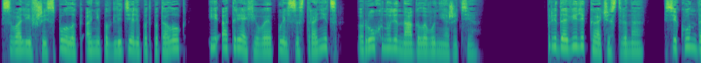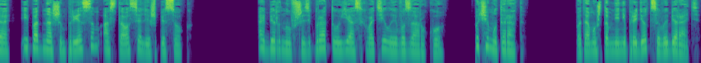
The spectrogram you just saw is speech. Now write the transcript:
Свалившись с полок, они подлетели под потолок и, отряхивая пыль со страниц, рухнули на голову нежити. Придавили качественно. Секунда, и под нашим прессом остался лишь песок. Обернувшись к брату, я схватила его за руку. «Почему ты рад?» «Потому что мне не придется выбирать».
